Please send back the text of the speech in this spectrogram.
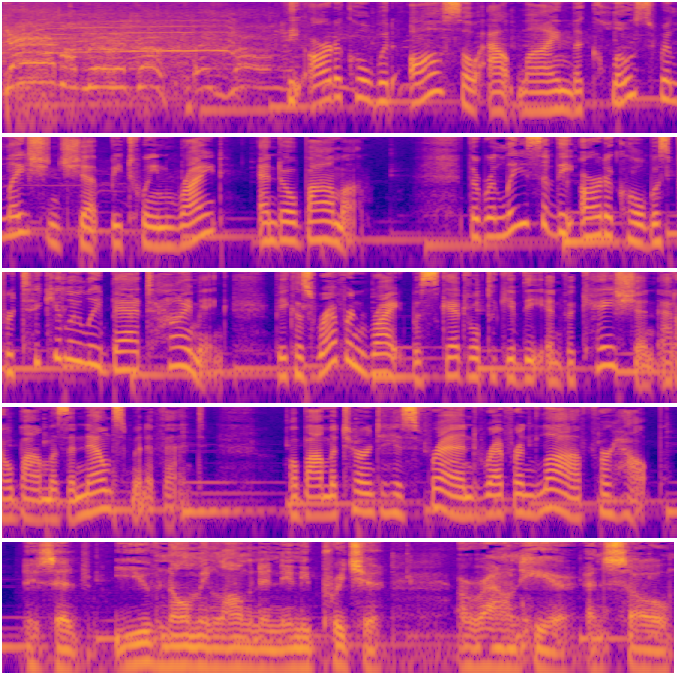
damn America The article would also outline the close relationship between Wright and Obama. The release of the article was particularly bad timing because Reverend Wright was scheduled to give the invocation at Obama's announcement event. Obama turned to his friend, Reverend Love, for help. He said, You've known me longer than any preacher around here, and so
